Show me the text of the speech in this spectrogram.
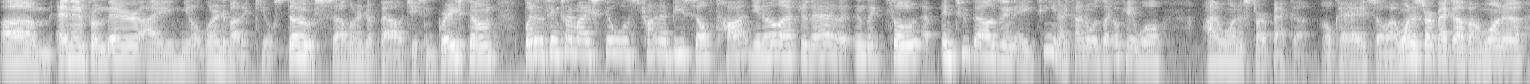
Um, and then from there, I you know learned about Akil Stokes. I learned about Jason Graystone. But at the same time, I still was trying to be self-taught. You know, after that, and like so in 2018, I kind of was like, okay, well, I want to start back up. Okay, so I want to start back up. I want to.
